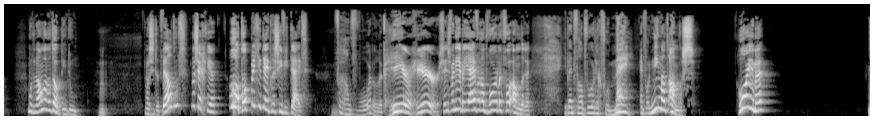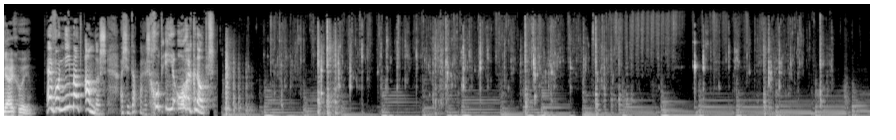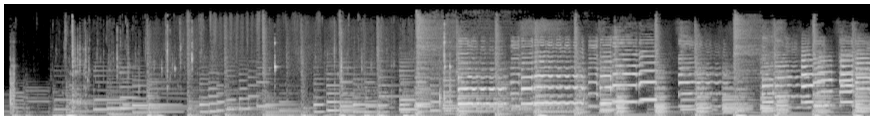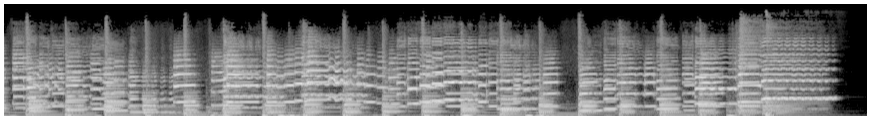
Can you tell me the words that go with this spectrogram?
moet een ander dat ook niet doen. En als hij dat wel doet, dan zeg je, rot op met je depressiviteit. Verantwoordelijk, heer, heer. Sinds wanneer ben jij verantwoordelijk voor anderen? Je bent verantwoordelijk voor mij en voor niemand anders. Hoor je me? Ja, ik hoor je. En voor niemand anders. Als je dat maar eens goed in je oren knoopt.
